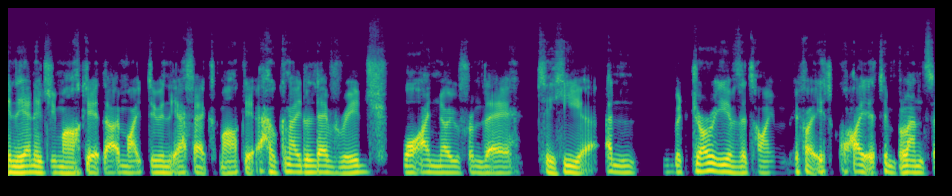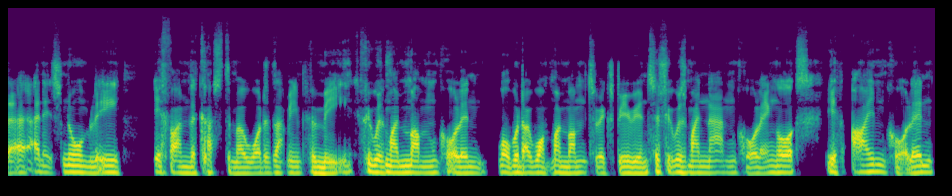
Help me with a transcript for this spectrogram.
in the energy market that I might do in the FX market? How can I leverage what I know from there to here? And majority of the time, if I, it's quite a simple answer, and it's normally if I'm the customer, what does that mean for me? If it was my mum calling, what would I want my mum to experience? If it was my nan calling, or if I'm calling,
